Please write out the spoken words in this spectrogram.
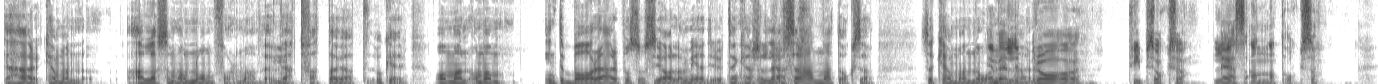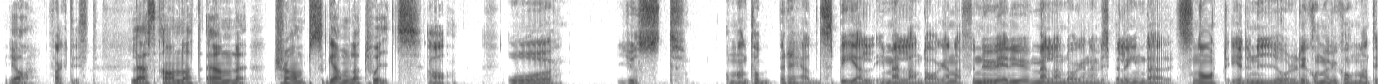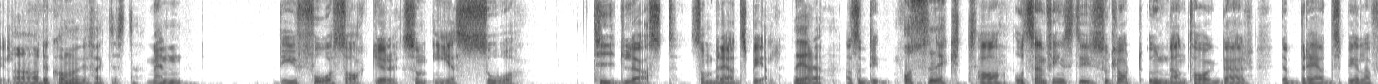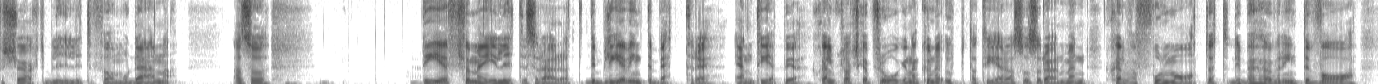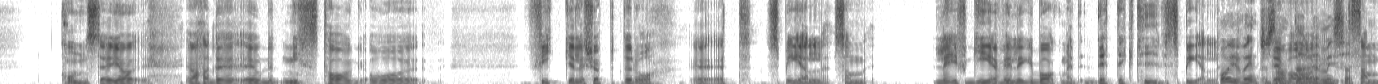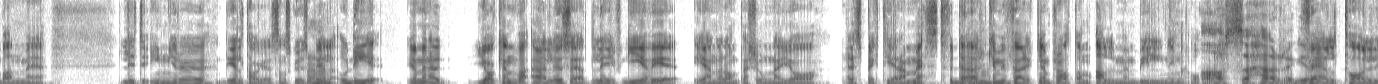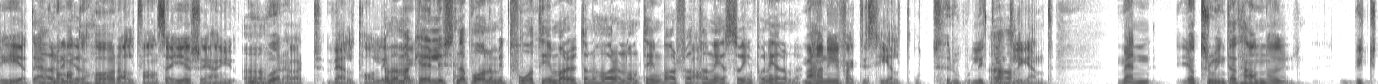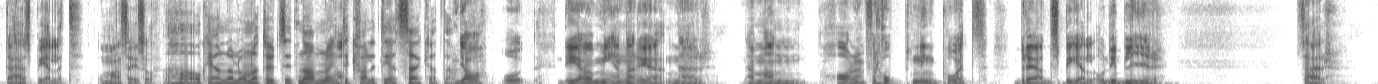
det här kan man, alla som har någon form av Mm. vett fattar ju att okej, om, man, om man inte bara är på sociala medier utan kanske läser annat också, så kan man nå en väldigt bra tips också. Läs annat också, Ja. faktiskt. Läs annat än Trumps gamla tweets. Ja. Och just om man tar brädspel i mellandagarna. För nu är det ju mellandagarna vi spelar in det här. Snart är det nyår, det kommer vi komma till. Ja, det kommer vi faktiskt. Men det är ju få saker som är så tidlöst som brädspel. Det är det. Alltså det, Och snyggt. ja, och sen finns det ju såklart undantag där, där brädspel har försökt bli lite för moderna. Alltså, det är för mig lite sådär att det blev inte bättre än TP. Självklart ska frågorna kunna uppdateras och sådär, men själva formatet, det behöver inte vara konstigt. Jag, jag, hade, jag gjorde ett misstag och fick eller köpte då eh, ett spel som Leif GW ligger bakom, ett detektivspel. Oj, vad intressant. Det Det har jag i missat. samband med lite yngre deltagare som skulle Mm. spela. Och det, jag menar, jag kan vara ärlig och säga att Leif GW är en av de personerna jag respekterar mest. För där Mm. kan vi verkligen prata om allmänbildning och Alltså herregud. vältalighet. Även om man Herregud. inte hör allt vad han säger så är han ju oerhört vältalig. Ja, men man kan ju lyssna på honom i två timmar utan att höra någonting bara för att han är så imponerande. Men han är faktiskt helt otroligt intelligent. Men jag tror inte att han har byggt det här spelet, om man säger så. Jaha, okej, han har lånat ut sitt namn och inte kvalitetssäkrat det. Ja, och det jag menar är när, när man har en förhoppning på ett brädspel och det blir så här,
